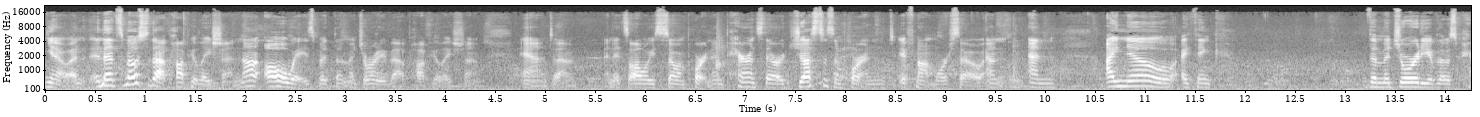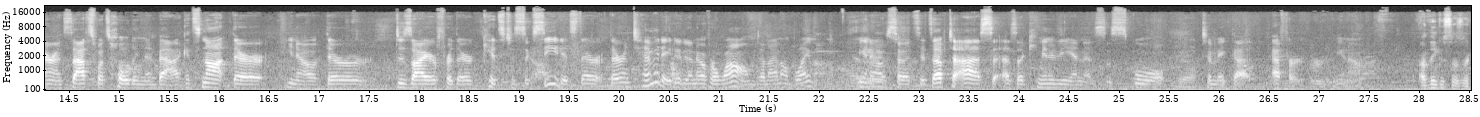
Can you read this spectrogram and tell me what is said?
you know, and, and that's most of that population. Not always, but the majority of that population. And um, and it's always so important. And parents there are just as important, if not more so. And right. and I know, I think the majority of those parents that's what's holding them back. It's not their you know their desire for their kids to succeed. It's they're they're intimidated and overwhelmed and i don't blame them you know? So it's, it's up to us as a community and as a school yeah. to make that effort you know? I think it's as a,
